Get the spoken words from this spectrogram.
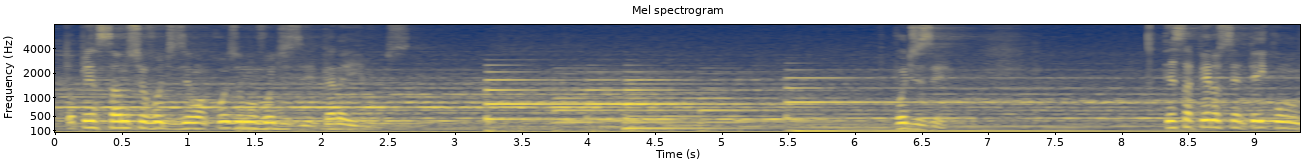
Estou pensando se eu vou dizer uma coisa ou não vou dizer. Espera aí, irmãos. Vou dizer. Terça-feira eu sentei com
